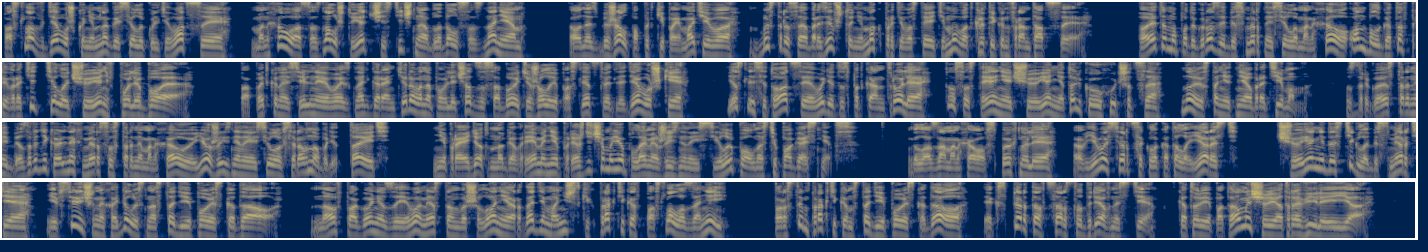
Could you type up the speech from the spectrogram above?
Послав девушку немного силы культивации, Манхау осознал, что яд частично обладал сознанием, он избежал попытки поймать его, быстро сообразив, что не мог противостоять ему в открытой конфронтации. Поэтому под угрозой бессмертной силы Манхао он был готов превратить тело Чуянь в поле боя. Попытка насильно его изгнать гарантированно повлечет за собой тяжелые последствия для девушки. Если ситуация выйдет из-под контроля, то состояние Чуя не только ухудшится, но и станет необратимым. С другой стороны, без радикальных мер со стороны Манхау ее жизненная сила все равно будет таять, не пройдет много времени, прежде чем ее пламя жизненной силы полностью погаснет. Глаза Манхао вспыхнули, а в его сердце клокотала ярость. Чуя не достигла бессмертия и все еще находилась на стадии поиска Дао. но в погоне за его местом в эшелоне орда демонических практиков послала за ней простым практикам стадии поиска Дао, экспертов царства древности, которые потом еще и отравили ее.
